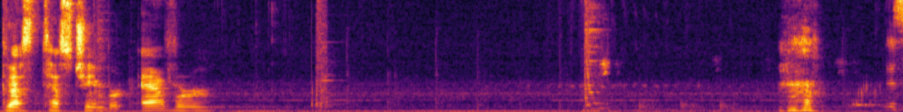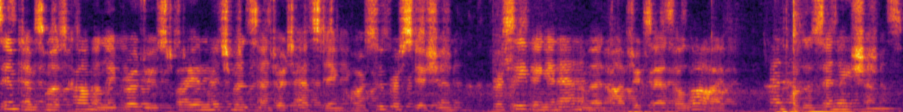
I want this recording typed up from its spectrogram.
Best test chamber ever. The symptoms most commonly produced by enrichment center testing are superstition, perceiving inanimate objects as alive, and hallucinations.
